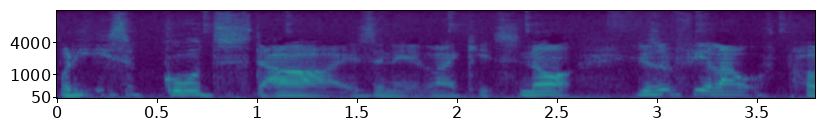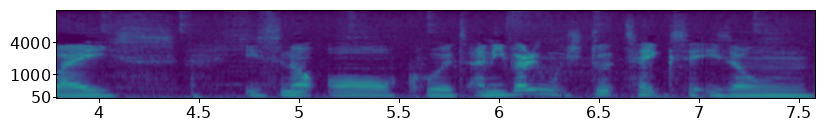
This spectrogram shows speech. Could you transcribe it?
but it is a good start, isn't it? Like it's not, he doesn't feel out of place. It's not awkward, and he very much do, takes it his own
